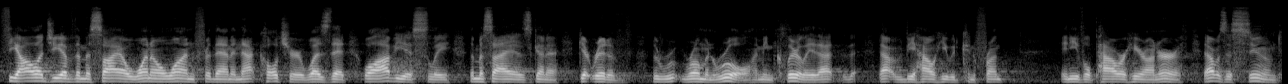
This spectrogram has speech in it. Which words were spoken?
theology of the Messiah 101 for them in that culture was that, well, obviously, the Messiah is going to get rid of the Roman rule. I mean, clearly, that, that would be how he would confront an evil power here on earth. That was assumed.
